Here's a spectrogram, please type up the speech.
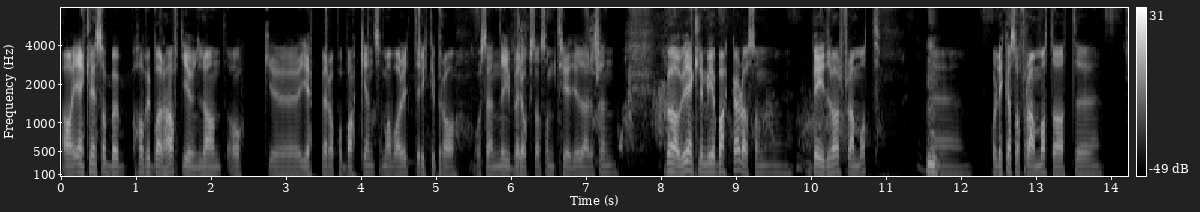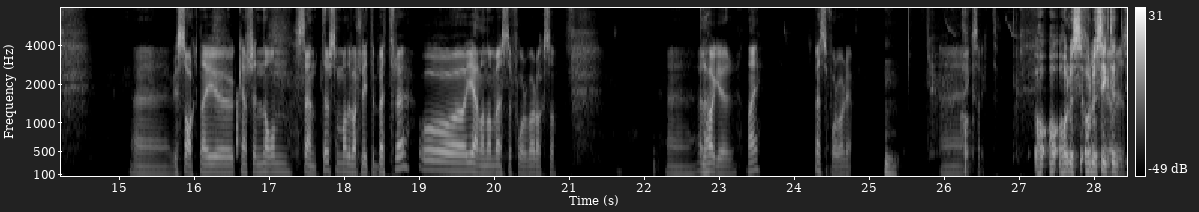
ja egentligen så har vi bara haft Junland och Jeppe då på backen som har varit riktigt bra och sen Nyberg också som tredje där och sen behöver vi egentligen mer backar då som bidrar framåt. Mm. Och likaså framåt då att vi saknar ju kanske någon center som hade varit lite bättre och gärna någon vänsterforward också. Eh, eller höger, nej, vänsterforward ja. Mm. Eh, exakt. Har, har, du, har, du siktet,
